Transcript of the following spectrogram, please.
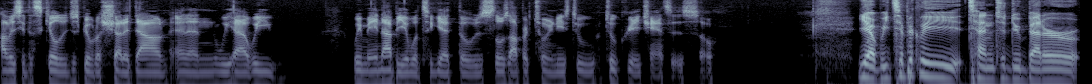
obviously the skill to just be able to shut it down. And then we have, we, we may not be able to get those those opportunities to to create chances. So yeah, we typically tend to do better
